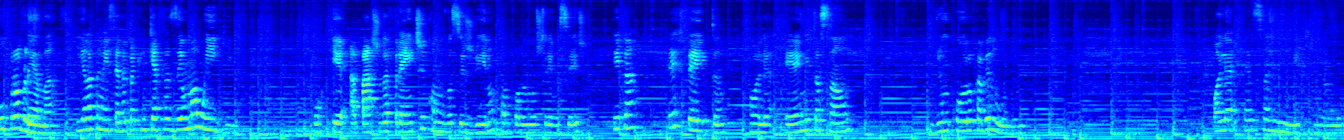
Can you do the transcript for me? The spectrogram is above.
o problema. E ela também serve para quem quer fazer uma wig. Porque a parte da frente, como vocês viram, conforme eu mostrei a vocês, fica perfeita. Olha, é a imitação de um couro cabeludo. Olha essa linha aqui, olha.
